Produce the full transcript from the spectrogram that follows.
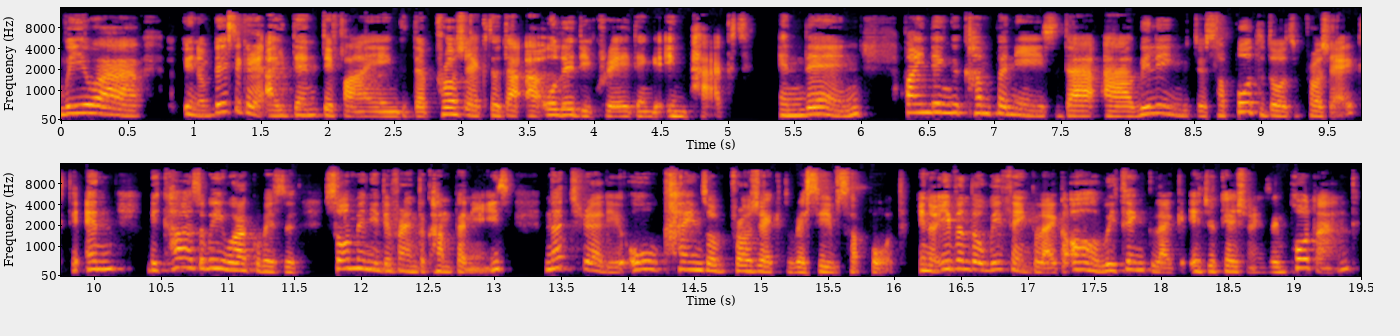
we are, you know, basically identifying the projects that are already creating impact and then finding companies that are willing to support those projects. And because we work with so many different companies, naturally all kinds of projects receive support. You know, even though we think like, oh, we think like education is important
